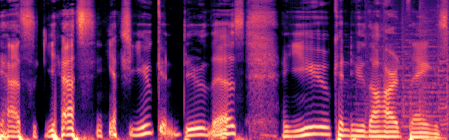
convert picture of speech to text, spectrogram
Yes, yes, yes, you can do this. You can do the hard things.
